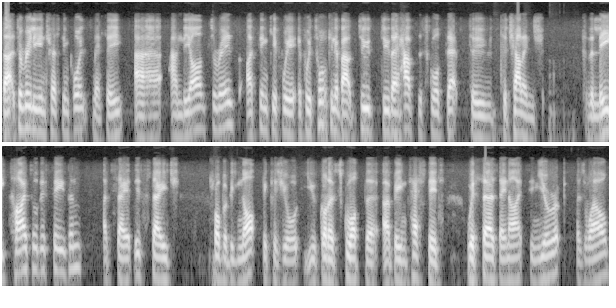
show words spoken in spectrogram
That's a really interesting point, Smithy. Uh, and the answer is, I think if we if we're talking about do do they have the squad depth to to challenge for the league title this season? I'd say at this stage, probably not, because you're you've got a squad that are being tested with Thursday nights in Europe as well,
